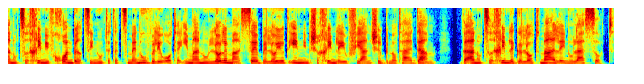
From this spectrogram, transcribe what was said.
אנו צריכים לבחון ברצינות את עצמנו ולראות האם אנו לא למעשה בלא יודעים נמשכים ליופיין של בנות האדם, ואנו צריכים לגלות מה עלינו לעשות.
